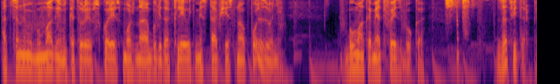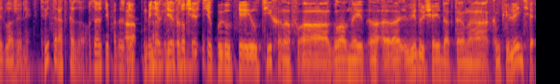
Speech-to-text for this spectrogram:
а ценными бумагами, которые вскоре можно будет отклеивать места общественного пользования, бумагами от Фейсбука, за Твиттер предложили. Твиттер отказался. Подожди, подожди. А, у меня где-то в части был Кирилл Тихонов, а, главный а, а, ведущий редактор на компьюленте.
